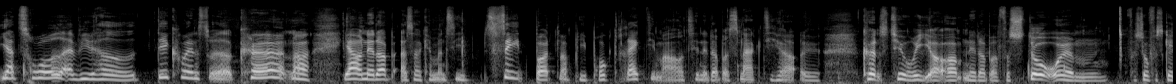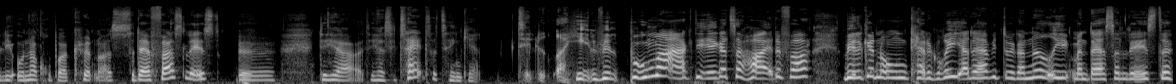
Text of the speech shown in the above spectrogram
Jeg troede, at vi havde dekonstrueret køn, og jeg har jo netop, altså kan man sige, set Butler blive brugt rigtig meget til netop at snakke de her øh, kønsteorier om netop at forstå, øh, forstå forskellige undergrupper af køn også. Så da jeg først læste øh, det, her, det her citat, så tænkte jeg, det lyder helt vildt boomeragtigt ikke at tage højde for, hvilke nogle kategorier det er, vi dykker ned i. Men da jeg så læste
